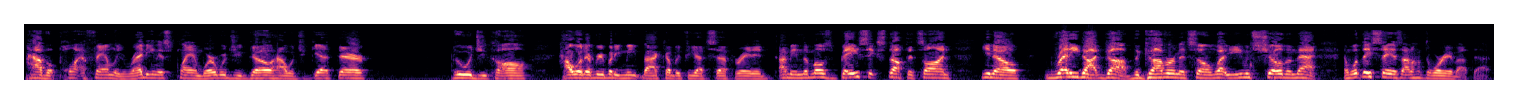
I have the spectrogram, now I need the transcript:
have a, pl- family readiness plan. Where would you go? How would you get there? Who would you call? How would everybody meet back up if you got separated? I mean, the most basic stuff that's on, you know, ready.gov, the government's own web. You even show them that. And what they say is, I don't have to worry about that.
